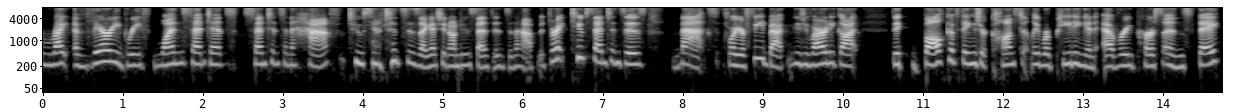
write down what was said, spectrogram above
write a very brief one sentence, sentence and a half, two sentences. I guess you don't do sentence and a half, but write two sentences max for your feedback because you've already got the bulk of things you're constantly repeating in every person's thing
